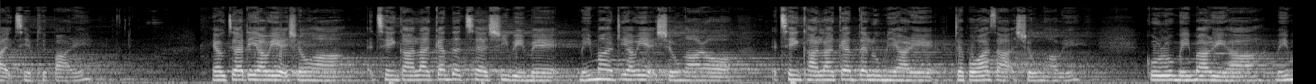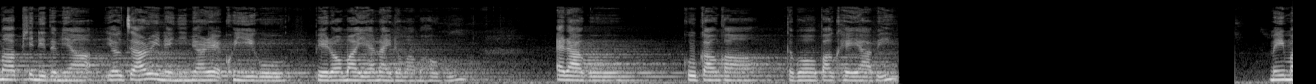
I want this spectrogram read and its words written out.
လိုက်ခြင်းဖြစ်ပါတယ်။ယောက်ျားတစ်ယောက်ရဲ့အရှုံးဟာအချိန်ကာလကန့်သက်ချက်ရှိပေမဲ့မိန်းမတစ်ယောက်ရဲ့အရှုံးကတော့အချိန်ကာလကန့်သက်လို့မရတဲ့တဘဝစာအရှုံးပါပဲ။ ကိုရိုမိန်းမတွေဟာမိန်းမဖြစ်နေသမျှယောက်ျားတွေနဲ့ညီမျှတဲ့အခွင့်အရေးကိုဘယ်တော့မှရနိုင်တော့မှာမဟုတ်ဘူး။အဲ့ဒါကိုကိုကောင်းကောင်းသဘောပေါက်ခဲ့ရပြီ။မိန်းမ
